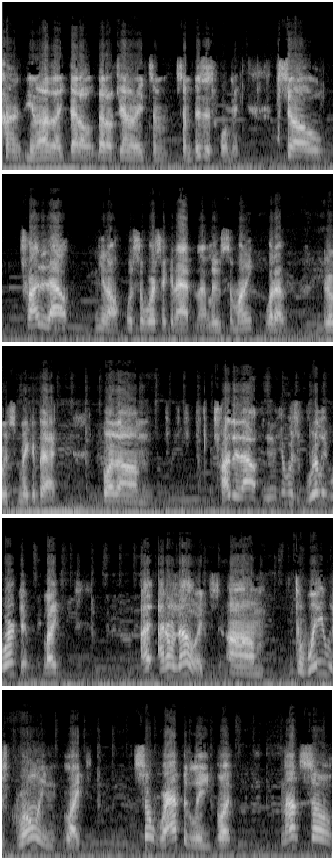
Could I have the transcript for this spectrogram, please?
you know, like that'll that'll generate some some business for me. So tried it out. You know, what's the worst that could happen? I lose some money, whatever. Can always make it back. But um, tried it out and it was really working. Like I I don't know. It's um the way it was growing like so rapidly, but not so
